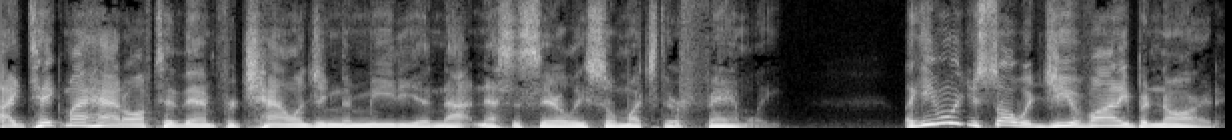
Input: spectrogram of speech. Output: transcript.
I take my hat off to them for challenging the media, not necessarily so much their family. Like even what you saw with Giovanni Bernard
